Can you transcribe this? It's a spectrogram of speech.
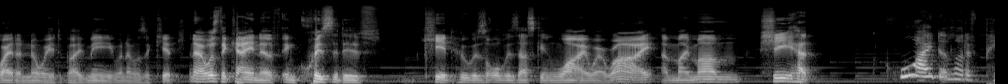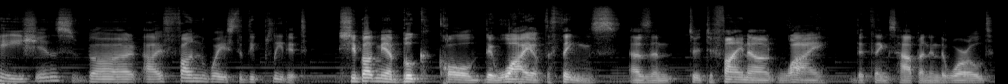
quite annoyed by me when I was a kid. And I was the kind of inquisitive kid who was always asking why, why, why. And my mom, she had quite a lot of patience, but I found ways to deplete it. She bought me a book called The Why of the Things, as in to, to find out why the things happen in the world.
